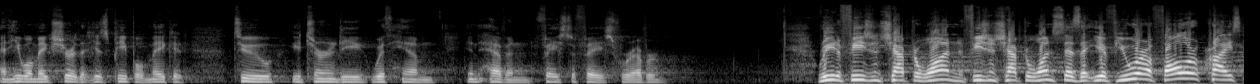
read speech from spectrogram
and he will make sure that his people make it to eternity with him in heaven, face to face, forever. Read Ephesians chapter 1. Ephesians chapter 1 says that if you are a follower of Christ,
